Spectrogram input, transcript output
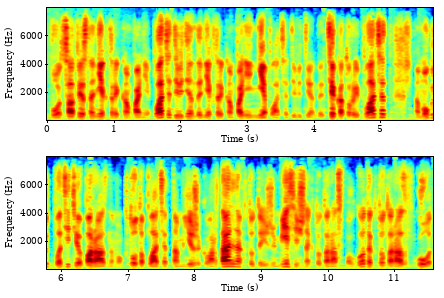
Вот, соответственно, некоторые компании платят дивиденды, некоторые компании не платят дивиденды. Те, которые платят, могут платить ее по-разному. Кто-то платит там ежеквартально, кто-то ежемесячно, кто-то раз в полгода, кто-то раз в год.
